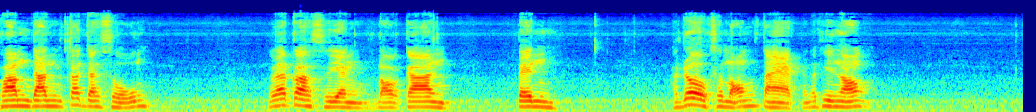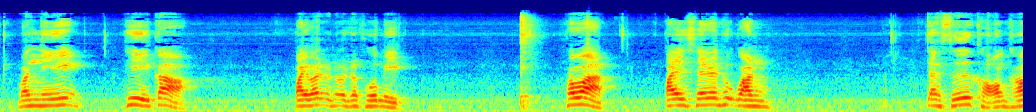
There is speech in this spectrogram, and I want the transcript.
ความดันก็จะสูง และก็เสี่ยงต่อการเป็นโรคสมองแตกนะพี่น้อง วันนี้พี่ก็ ไปวัดอุณหภูมิอีก เพราะว่าไปเซเว่นทุกวัน จะซื้อของเขา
